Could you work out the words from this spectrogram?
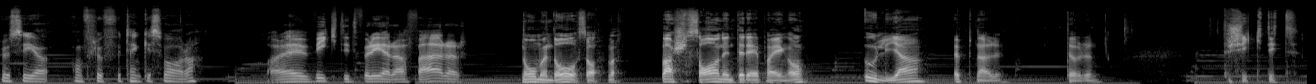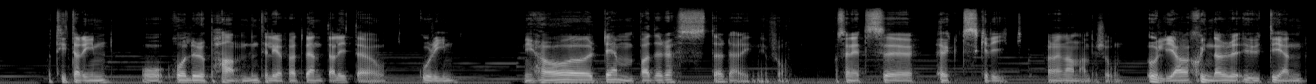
för att se om Fluffy tänker svara. Ja, det är viktigt för era affärer. Nå, men då så. Va- Vars sa han inte det på en gång? Ulja öppnar dörren försiktigt och tittar in och håller upp handen till er för att vänta lite och går in. Ni hör dämpade röster där inifrån och sen ett eh, högt skrik från en annan person. Ulja skyndar ut igen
